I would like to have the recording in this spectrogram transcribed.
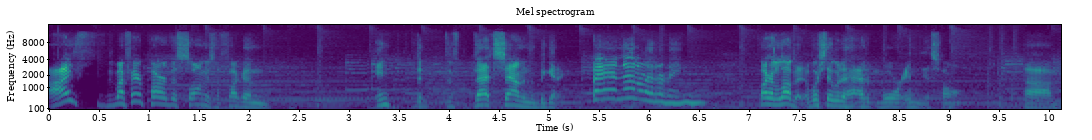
I my favorite part of this song is the fucking in the, the, that sound in the beginning. Fucking love it. I wish they would have had more in this song. Um,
